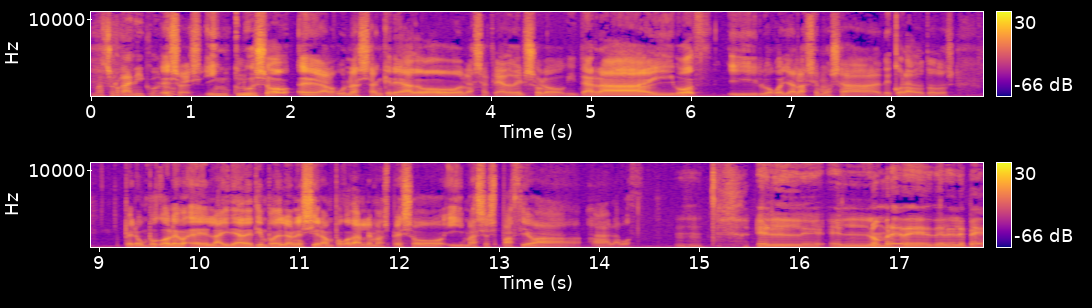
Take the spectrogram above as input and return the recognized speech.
Más orgánico, ¿no? eso es. Incluso eh, algunas se han creado, las ha creado él solo guitarra y voz y luego ya las hemos ah, decorado todos. Pero un poco eh, la idea de Tiempo de Leones sí era un poco darle más peso y más espacio a, la voz. El, el nombre de- del LP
